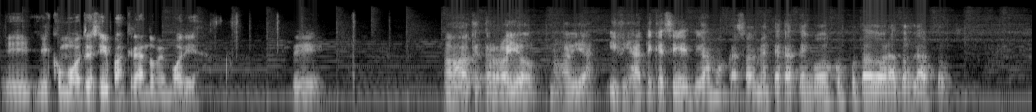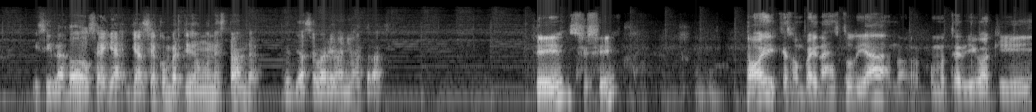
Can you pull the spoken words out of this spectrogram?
Y, y como vos decís, van creando memoria. Sí. Ah, qué te rollo, no sabía. Y fíjate que sí, digamos, casualmente acá tengo dos computadoras, dos laptops y sí las dos, o sea, ya, ya se ha convertido en un estándar desde hace varios años atrás. Sí, sí, sí. No, y que son vainas estudiadas, ¿no? Como te digo, aquí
